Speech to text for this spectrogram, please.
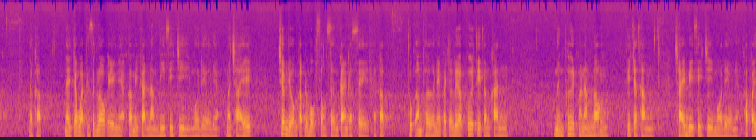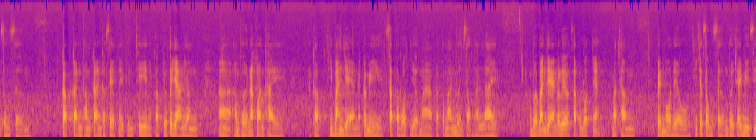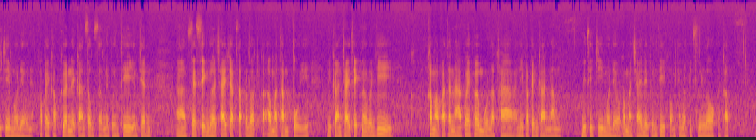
นะครับ ในจังหวัดพิษณุโลกเองเนี่ยก็มีการนำ BCG โมเดลเนี่ยมาใช้เชื่อมโยงกับระบบส่งเสริมการเกษตรนะครับ ทุกอำเภอเนี่ยก็จะเลือกพืชที่สำคัญหนึ่งพืชมานำร่องที่จะทำใช้ BCG โมเดลเนี่ยเข้าไปส่งเสริมกับการทำการเกษตรในพื้นที่นะครับ ยกตัวอย่างอย่างอำเภอนครไทยนะครับที่บ้านแยงเนี่ยก็มีสับปะรดเยอะมากก็ประมาณ 12,000 ไร่อำเภอบ้านแยงก็เลือกสับปะรดเนี่ยมาทำ เป็นโมเดลที่จะส่งเสริมโดยใช้ BCG โมเดลเนี่ยเข้าไปขับเคลื่อนในการส่งเสริมในพื้นที่ อย่างเช่นเศษสิ่งเหลือใช้จากสับปะรดก็เอามาทำปุ๋ย มีการใช้เทคโนโลยีเข้ามาพัฒนาเพื่อให้เพิ่มมูลค่า อันนี้ก็เป็นการนำ BCG โมเดลเข้ามาใช้ในพื้นที่ของจังหวัดพิษณุโลกนะครับ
